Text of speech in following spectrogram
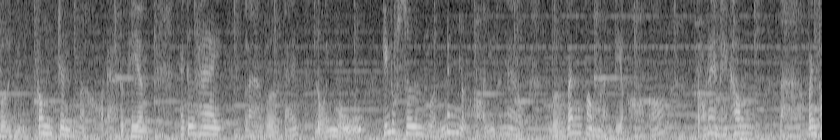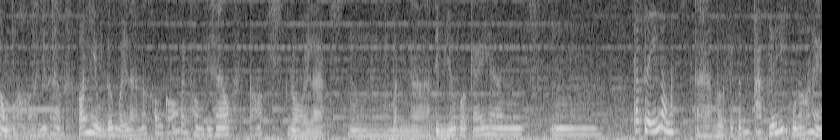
về những công trình mà họ đã thực hiện. Cái thứ hai là về cái đội ngũ kiến trúc sư và năng lực họ như thế nào và văn phòng làm việc họ có rõ ràng hay không là văn phòng của họ là như thế nào. Có nhiều đơn vị là nó không có văn phòng thì sao? Đó rồi là um, mình uh, tìm hiểu về cái um, um, pháp lý không anh? À về cái tính pháp lý của nó nè.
